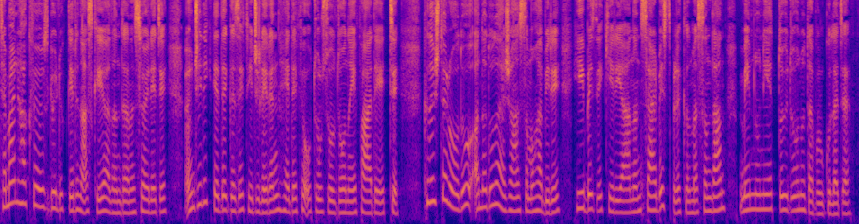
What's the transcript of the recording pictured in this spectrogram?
temel hak ve özgürlüklerin askıya alındığını söyledi. Öncelikle de gazetecilerin hedefe oturtulduğunu ifade etti. Kılıçdaroğlu Anadolu Ajansı muhabiri Hibe Zekeriya'nın serbest bırakılmasından memnuniyet duyduğunu da vurguladı.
